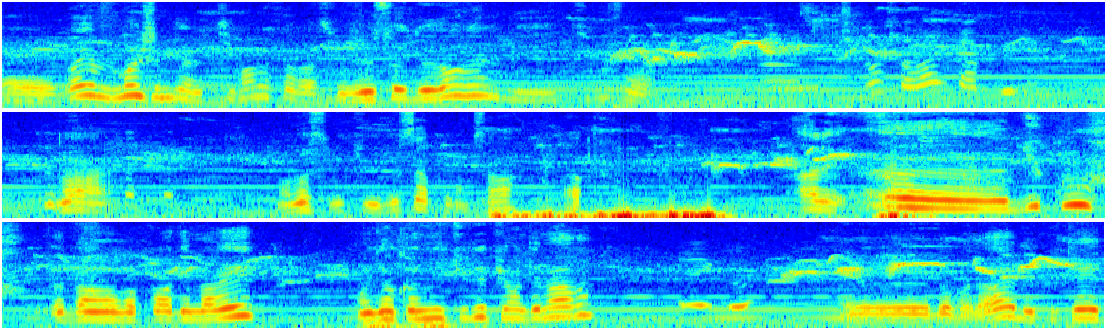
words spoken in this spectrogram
Euh, ouais, moi j'aime bien le petit vent là, ça va. Parce que le soleil dedans, là, mais le petit vent, ça va. Euh, Effectivement, ça va avec un pull. Ouais. Bon, moi, c'est moi qui veux ça, donc ça va. Hop. Allez, euh, du coup, eh ben, on va pouvoir démarrer. On dit encore une minute puis on démarre. Allez, go. Euh, ben voilà, bah écoutez.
